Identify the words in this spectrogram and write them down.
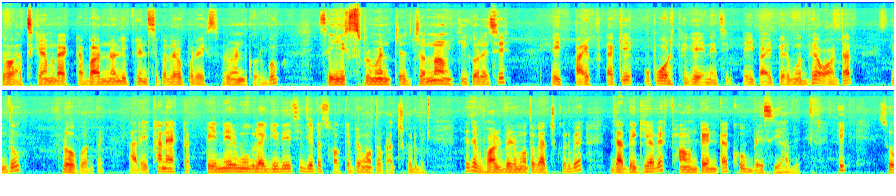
সো আজকে আমরা একটা বার্নলি প্রিন্সিপালের উপর এক্সপেরিমেন্ট করব। সেই এক্সপেরিমেন্টের জন্য আমি কি করেছি? এই পাইপটাকে উপর থেকে এনেছি। এই পাইপের মধ্যে ওয়াটার কিন্তু ফ্লো করবে। আর এখানে একটা পেনের মুখ লাগিয়ে দিয়েছি, যেটা সকেটের মতো কাজ করবে। ঠিক আছে? ভলভের মতো কাজ করবে, যাতে কী হবে? ফাউন্টেনটা খুব বেশি হবে। ঠিক? সো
